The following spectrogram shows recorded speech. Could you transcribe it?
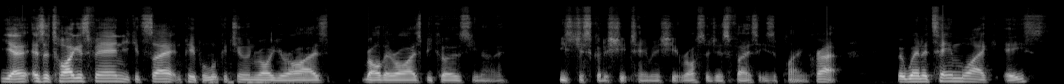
yeah, as a Tigers fan, you could say it, and people look at you and roll your eyes, roll their eyes because you know he's just got a shit team and a shit roster. Just face it, he's a playing crap. But when a team like East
